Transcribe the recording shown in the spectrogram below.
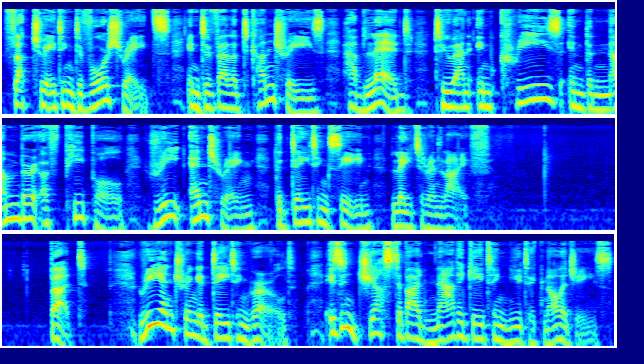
fluctuating divorce rates in developed countries have led to an increase in the number of people re entering the dating scene later in life. But re entering a dating world isn't just about navigating new technologies.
